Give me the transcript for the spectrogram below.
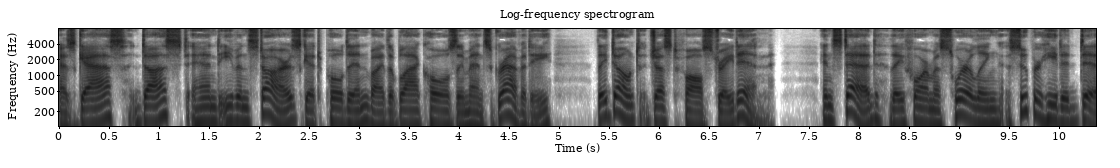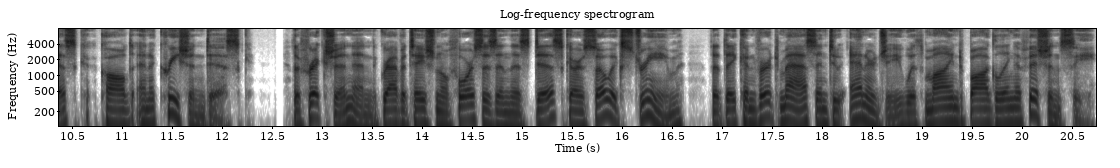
As gas, dust, and even stars get pulled in by the black hole's immense gravity, they don't just fall straight in. Instead, they form a swirling, superheated disk called an accretion disk. The friction and gravitational forces in this disk are so extreme that they convert mass into energy with mind boggling efficiency,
